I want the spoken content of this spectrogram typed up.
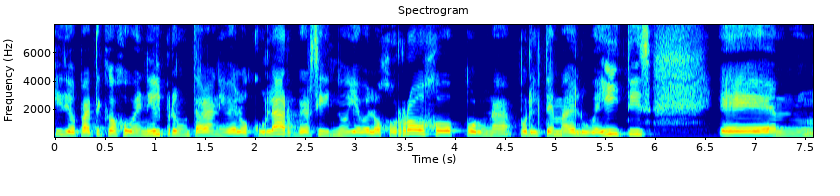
idiopática juvenil, preguntar a nivel ocular, ver si no lleva el ojo rojo por, una, por el tema del uveitis. Em,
